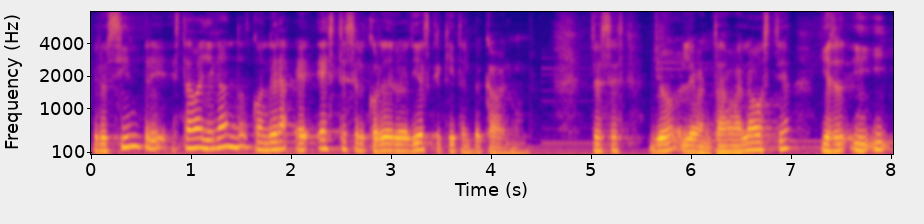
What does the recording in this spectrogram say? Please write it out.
pero siempre estaba llegando cuando era, e, este es el Cordero de Dios que quita el pecado del mundo. Entonces yo levantaba la hostia y,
